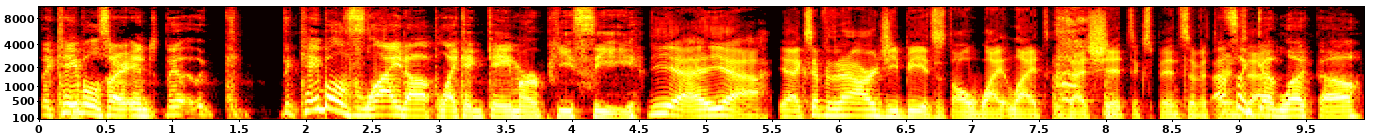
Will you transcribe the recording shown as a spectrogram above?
the cables are in the. The cables light up like a gamer PC. yeah, yeah, yeah. Except for they're not RGB; it's just all white lights because that shit's expensive. It That's turns a out. good look, though.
